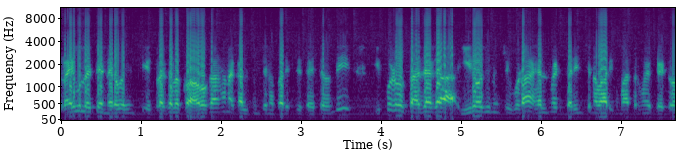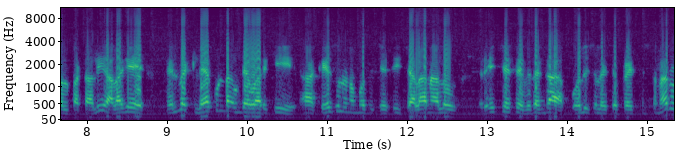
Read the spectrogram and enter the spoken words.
డ్రైవ్లు అయితే నిర్వహించి ప్రజలకు అవగాహన కల్పించిన పరిస్థితి అయితే ఉంది. ఇప్పుడు తాజాగా ఈ రోజు నుంచి కూడా హెల్మెట్ ధరించిన వారికి మాత్రమే పెట్రోల్ పట్టాలి. అలాగే హెల్మెట్ లేకుండా ఉండే వారికి ఆ కేసులు నమోదు చేసి చలానాలు రేజ్ చేసే విధంగా పోలీసులు అయితే ప్రయత్నిస్తున్నారు.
